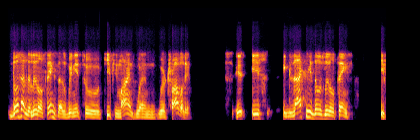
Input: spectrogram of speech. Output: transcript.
those are the little things that we need to keep in mind when we're traveling. It is exactly those little things. If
